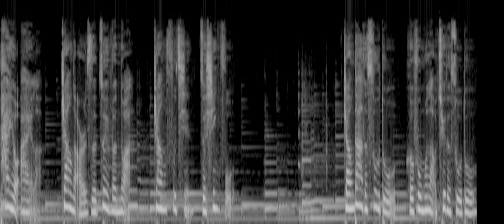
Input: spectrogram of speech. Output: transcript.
太有爱了，这样的儿子最温暖，这样的父亲最幸福。长大的速度和父母老去的速度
